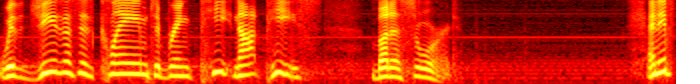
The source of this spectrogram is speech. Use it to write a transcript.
with Jesus' claim to bring pe- not peace, but a sword? And if,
